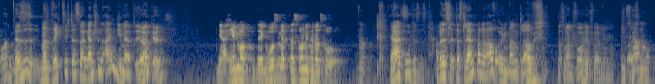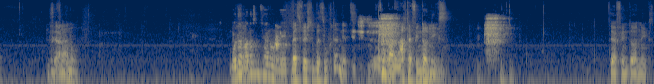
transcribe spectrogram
ordentlich. Ja, das ist, man prägt sich das dann ganz schön ein, die Map. Ja, gell? gell? Ja, eben auf der großen Map, das war eine Katastrophe. Ja. Ja, gut, das ist. Aber das, das lernt man dann auch irgendwann, glaube ich. Was waren vorher für eine Nummer? Inferno. Inferno. Oder war das Inferno? Nee. Wer wirst du besucht denn jetzt? Kuban. Ach, der findet doch nix. Der findet doch nix.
